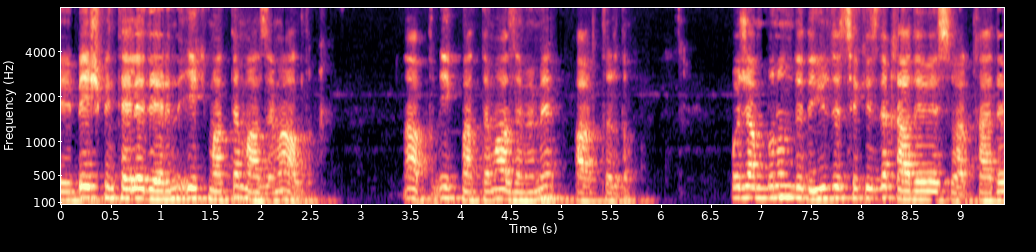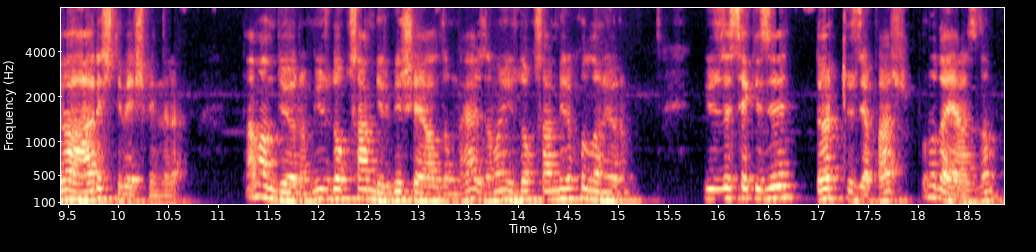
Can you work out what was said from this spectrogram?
e, 5000 TL değerinde ilk madde malzeme aldık. Ne yaptım? İlk madde malzememi arttırdım. Hocam bunun dedi %8'de KDV'si var. KDV hariçti 5000 lira. Tamam diyorum. 191 bir şey aldığımda her zaman 191'i kullanıyorum. %8'i 400 yapar. Bunu da yazdım.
